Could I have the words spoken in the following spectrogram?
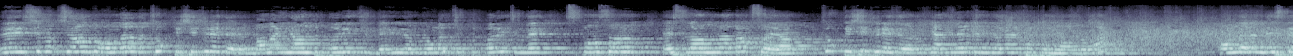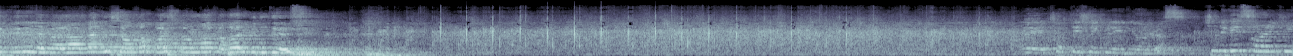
E, şu, şu anda onlara da çok teşekkür ederim. Bana inandıkları için, benimle bu yola çıktıkları için ve sponsorum Esra Murat Aksoy'a çok teşekkür ediyorum. Kendileri de milyoner takımı oldular. Onların destekleriyle beraber inşallah başkanlığa kadar gideceğiz. Evet, çok teşekkür ediyoruz. Şimdi bir sonraki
